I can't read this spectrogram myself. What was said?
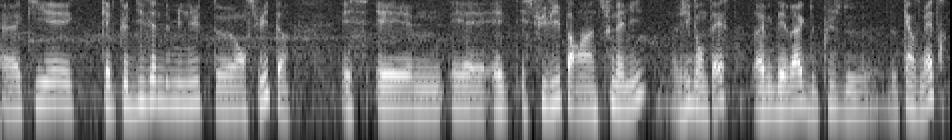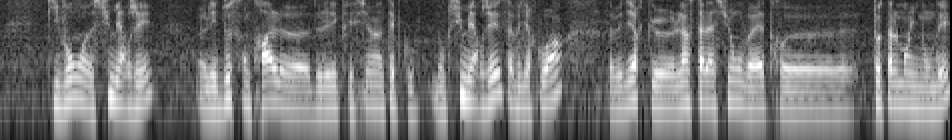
euh, qui est quelques dizaines de minutes euh, ensuite, et, et- suivi par un tsunami gigantesque, avec des vagues de plus de, de 15 mètres, qui vont submerger les deux centrales de l'électricien TEPCO. Donc submerger, ça veut dire quoi? Ça veut dire que l'installation va être euh, totalement inondée,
